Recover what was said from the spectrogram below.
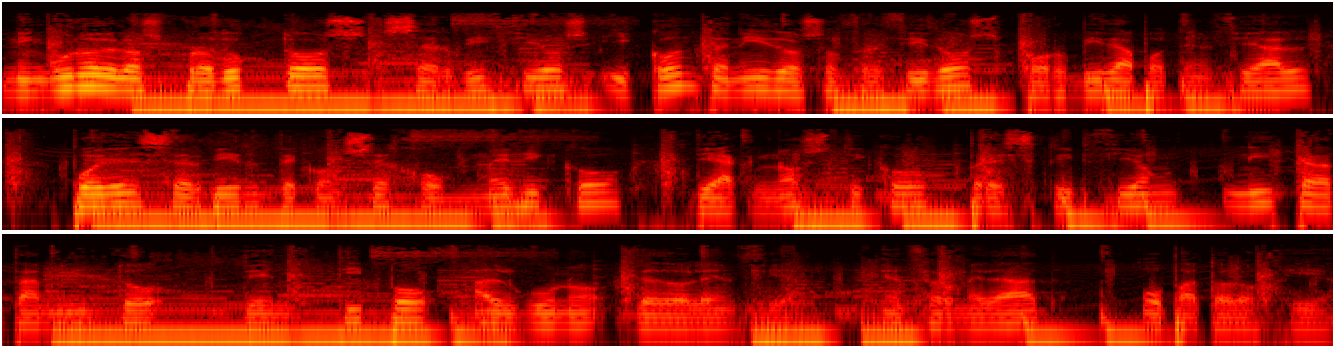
Ninguno de los productos, servicios y contenidos ofrecidos por Vida Potencial pueden servir de consejo médico, diagnóstico, prescripción ni tratamiento de tipo alguno de dolencia, enfermedad o patología.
